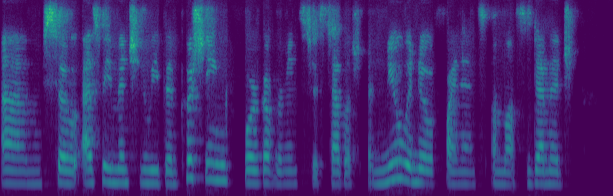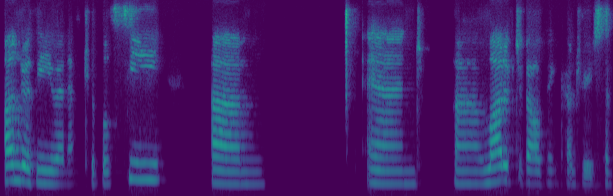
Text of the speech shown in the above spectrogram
Um, so as we mentioned, we've been pushing for governments to establish a new window of finance on loss and damage under the UNFCCC. Um, and uh, a lot of developing countries have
